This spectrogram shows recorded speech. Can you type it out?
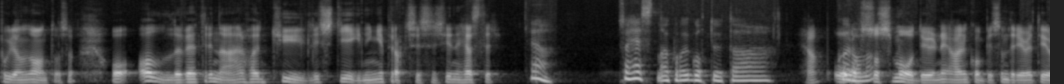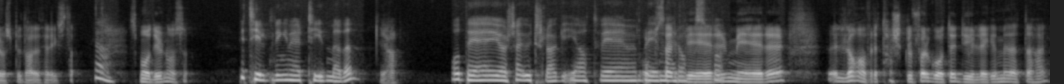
pga. noe annet også. Og alle veterinærer har en tydelig stigning i praksisen sin i hester. Ja, Så hestene har kommet godt ut av ja, og korona? også smådyrene. Jeg har en kompis som driver et dyrehospital i Fredrikstad. Ja. Smådyrene også. Vi tilbringer mer tid med dem. Ja. Og det gjør seg utslag i at vi blir mer obs på Observerer mer lavere terskel for å gå til dyrlegen med dette her.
